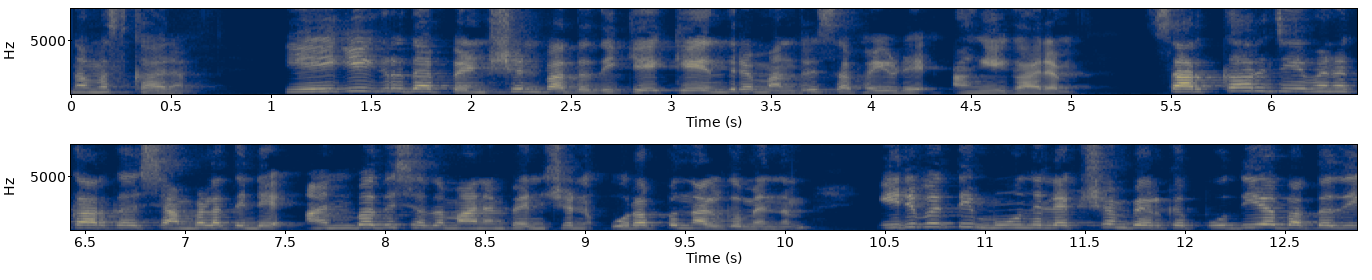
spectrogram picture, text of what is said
നമസ്കാരം. ഏകീകൃത പെൻഷൻ പദ്ധതിക്ക് കേന്ദ്ര മന്ത്രിസഭയുടെ അംഗീകാരം. സർക്കാർ ജീവനക്കാർക്ക് ശമ്പളത്തിന്റെ അൻപത് ശതമാനം പെൻഷൻ ഉറപ്പ് നൽകുമെന്നും ഇരുപത്തിമൂന്ന് ലക്ഷം പേർക്ക് പുതിയ പദ്ധതി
